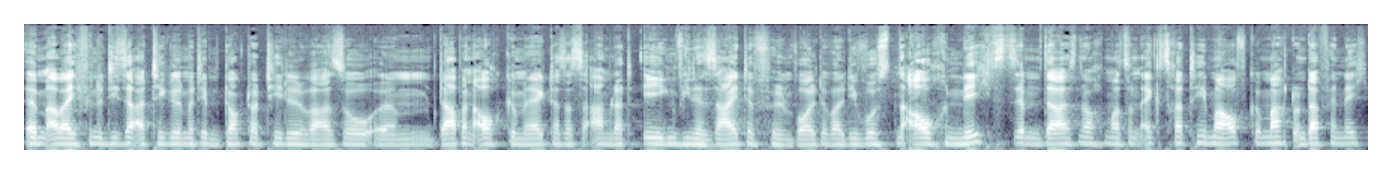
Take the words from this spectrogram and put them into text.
Ähm, aber ich finde, dieser Artikel mit dem Doktortitel war so, ähm, da hat man auch gemerkt, dass das Abendblatt irgendwie eine Seite füllen wollte, weil die wussten auch nichts. Ähm, da ist nochmal so ein extra Thema aufgemacht und da finde ich,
